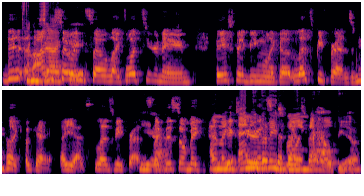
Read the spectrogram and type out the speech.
this, exactly. I'm so and so. Like, what's your name? Basically, being like a let's be friends, and you're like, okay, uh, yes, let's be friends. Yeah. Like this will make and like anybody's willing to help you.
